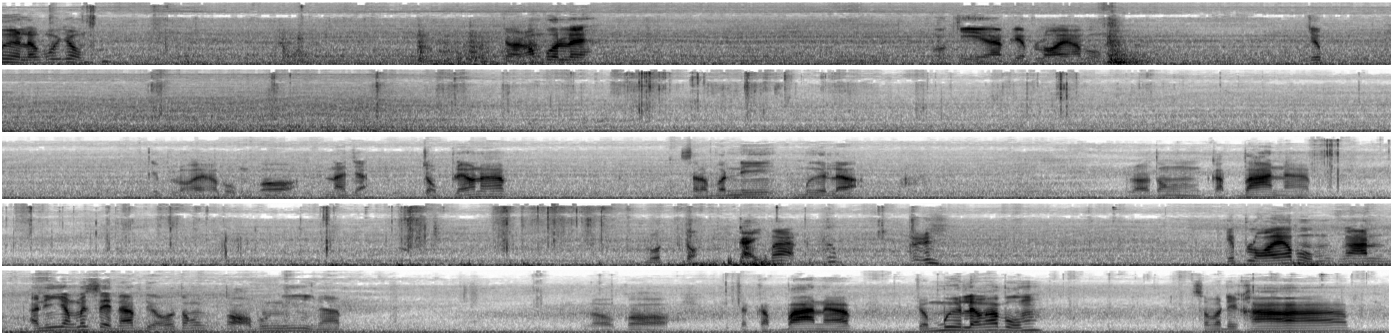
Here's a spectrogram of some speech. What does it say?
มืดแล้วคุณผู้ชม จอดข้างบนเลย โอเคครับเรียบร้อยครับผมจึ๊บเรียบร้อยครับผมก็น่าจะจบแล้วนะครับสำหรับวันนี้มืดแล้ว เราต้องกลับบ้านนะครับ รถจอดไกลมากอึ๊บเอ้ยเรียบร้อยครับผมงาน อันนี้ยังไม่เสร็จนะครับ เดี๋ยวต้องต่อพรุ่งนี้อีกนะครับ แล้วก็จะกลับบ้านนะครับ จะมืดแล้วครับผม สวัสดีครับ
